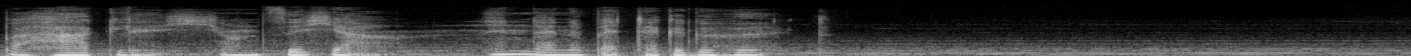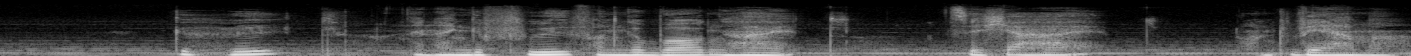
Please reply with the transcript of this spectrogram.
behaglich und sicher in deine Bettdecke gehüllt. Gehüllt in ein Gefühl von Geborgenheit, Sicherheit und Wärme.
